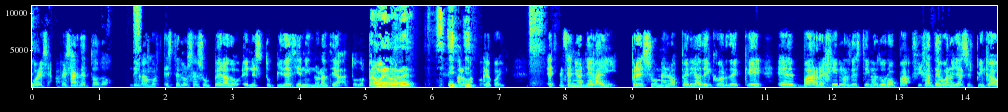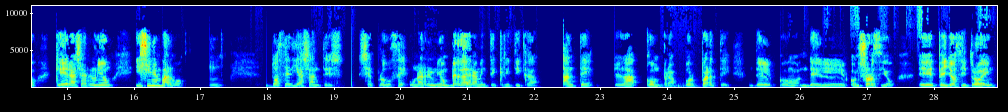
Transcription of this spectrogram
pues a pesar de todo, digamos, este los ha superado en estupidez y en ignorancia a todos. Pero bueno, a, ver. a lo que voy. Este señor llega ahí presumen los periódicos de que él va a regir los destinos de Europa, fíjate, bueno, ya se ha explicado que era esa reunión, y sin embargo, 12 mm, días antes se produce una reunión verdaderamente crítica ante la compra por parte del, del consorcio eh, Peugeot Citroën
